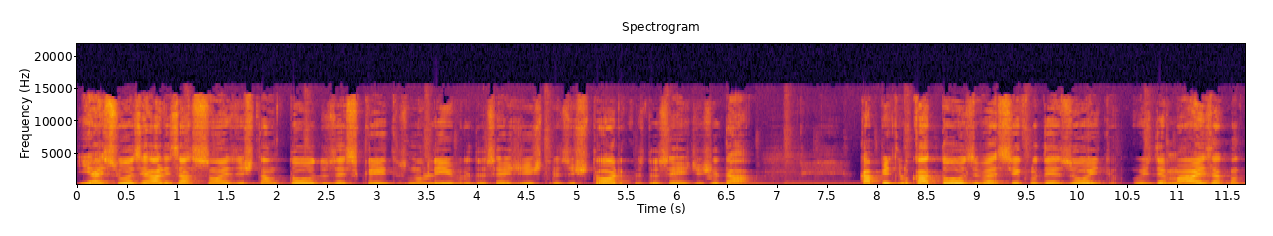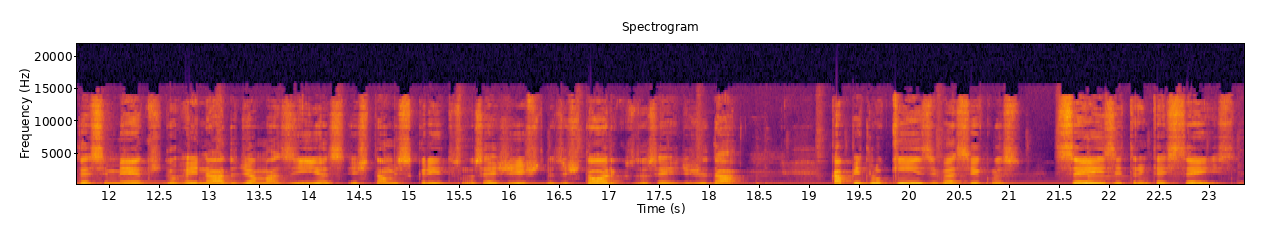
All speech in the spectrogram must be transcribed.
e as suas realizações estão todos escritos no livro dos registros históricos dos reis de Judá. Capítulo 14, versículo 18. Os demais acontecimentos do reinado de Amazias estão escritos nos registros históricos dos reis de Judá. Capítulo 15, versículos 6 e 36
